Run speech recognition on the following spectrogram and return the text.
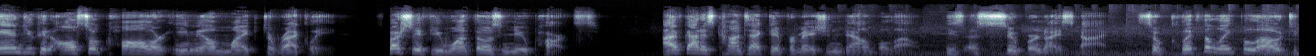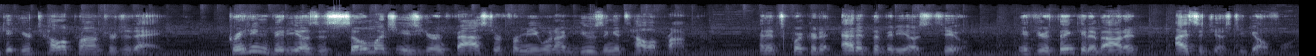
And you can also call or email Mike directly, especially if you want those new parts. I've got his contact information down below. He's a super nice guy. So click the link below to get your teleprompter today. Creating videos is so much easier and faster for me when I'm using a teleprompter, and it's quicker to edit the videos too. If you're thinking about it, I suggest you go for it.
